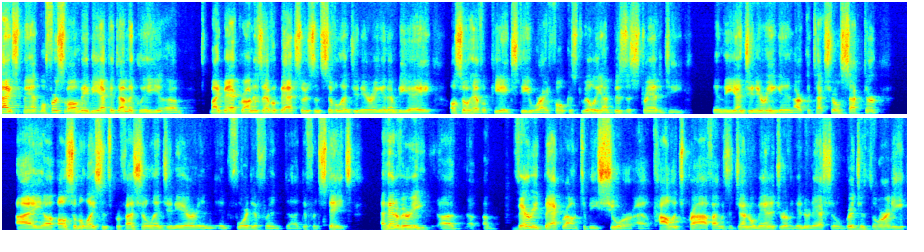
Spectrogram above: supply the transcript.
Thanks, Bant. Well, first of all, maybe academically, uh, my background is I have a bachelor's in civil engineering and MBA. Also have a PhD where I focused really on business strategy in the engineering and architectural sector. I uh, also am a licensed professional engineer in, in four different uh, different states. I've had a very uh, a varied background, to be sure. A college prof. I was a general manager of an international bridge authority.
